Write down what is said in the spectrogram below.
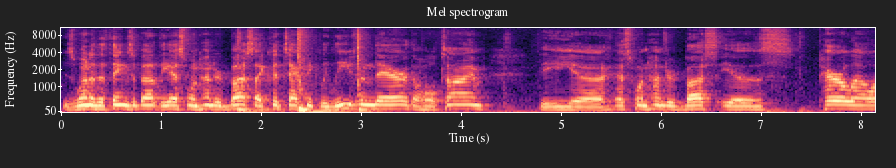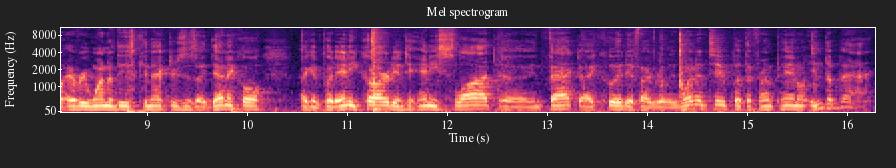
Is one of the things about the S100 bus. I could technically leave them there the whole time. The uh, S100 bus is parallel. Every one of these connectors is identical. I can put any card into any slot. Uh, in fact, I could, if I really wanted to, put the front panel in the back.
